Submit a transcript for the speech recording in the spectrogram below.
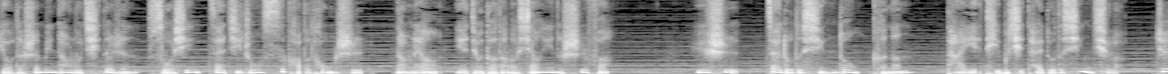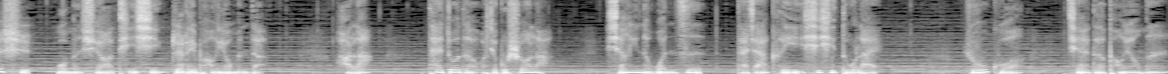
有的生命道路期的人，索性在集中思考的同时，能量也就得到了相应的释放。于是，再多的行动，可能他也提不起太多的兴趣了。这是我们需要提醒这类朋友们的。好啦，太多的我就不说了，相应的文字大家可以细细读来。如果亲爱的朋友们，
